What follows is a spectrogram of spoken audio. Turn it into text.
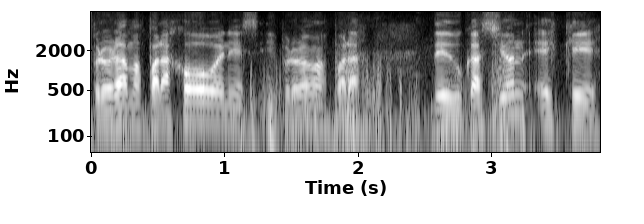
programas para jóvenes y programas para, de educación, es que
